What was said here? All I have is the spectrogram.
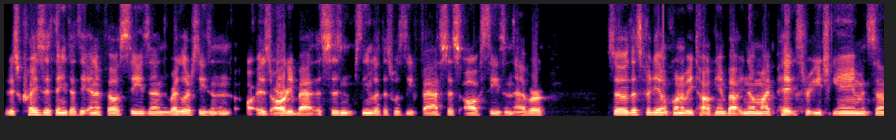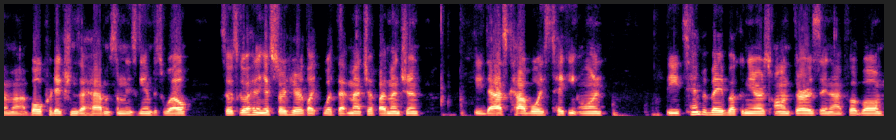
It is crazy to think that the NFL season, regular season, is already back. This seems like this was the fastest off season ever. So this video, I'm going to be talking about, you know, my picks for each game and some uh, bold predictions I have in some of these games as well. So let's go ahead and get started here, like with that matchup I mentioned, the Dallas Cowboys taking on the Tampa Bay Buccaneers on Thursday Night Football.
